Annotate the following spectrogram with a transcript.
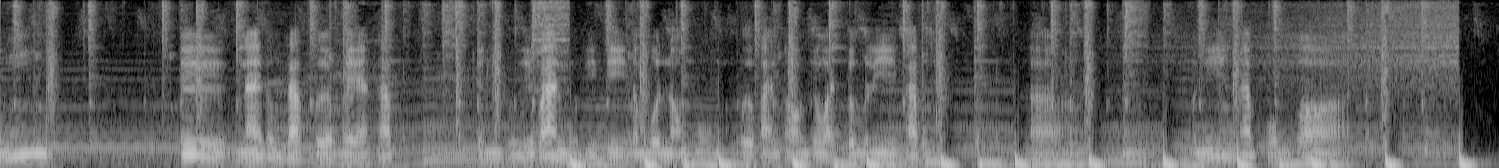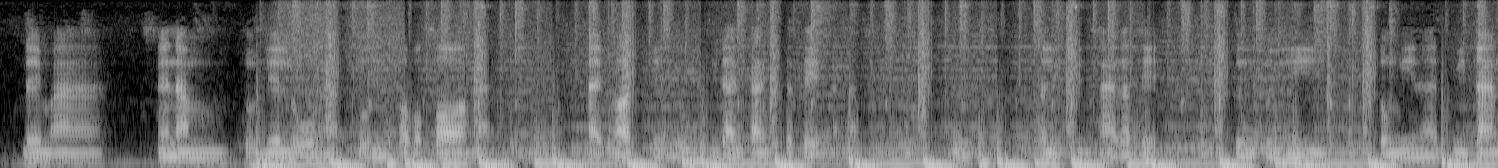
ผมชื่อนายสมศักดิ์เผื่อแผ่ครับ เป็นผู้ใหญ่บ้านหมู่ที่สี่ตำบลหนองหงส์อำเภอพานทองจังหวัดชลบุรีครับวันนี้นะครับผมก็ได้มาแนะนำศูนย์เรียนรู้ฮะศูนย์สปกฮะถ่ายทอดเทคโนโลยีด้านการเกษตรนะครับหรือผลิตสินค้าเกษตร ซึ่งพื้นที่ตรงนี้นะมีการ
